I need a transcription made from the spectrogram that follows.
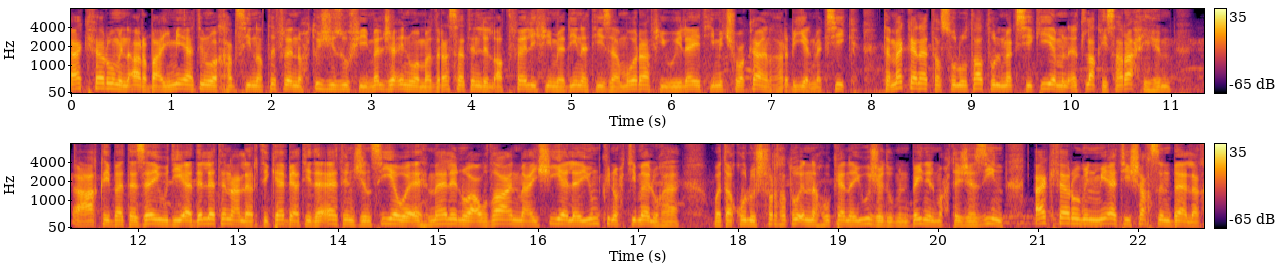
أكثر من 450 طفلا احتجزوا في ملجأ ومدرسة للأطفال في مدينة زامورا في ولاية ميتشواكان غربي المكسيك. تمكنت السلطات المكسيكية من إطلاق سراحهم عقب تزايد أدلة على ارتكاب اعتداءات جنسية وإهمال وأوضاع معيشية لا يمكن احتمالها. وتقول الشرطة إنه كان يوجد من بين المحتجزين أكثر من 100 شخص بالغ.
